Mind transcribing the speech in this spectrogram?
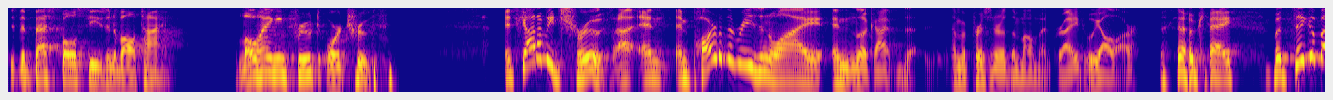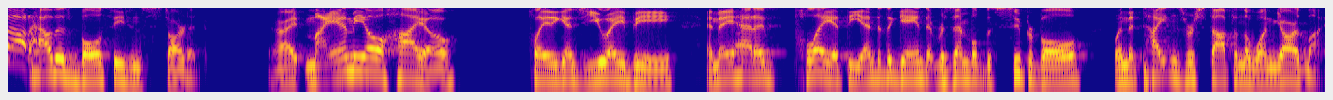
is the best bowl season of all time? Low hanging fruit or truth? It's got to be truth, uh, and and part of the reason why, and look, I, I'm a prisoner of the moment, right? We all are, okay. But think about how this bowl season started. All right, Miami, Ohio, played against UAB, and they had a play at the end of the game that resembled the Super Bowl when the Titans were stopped on the one yard line.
